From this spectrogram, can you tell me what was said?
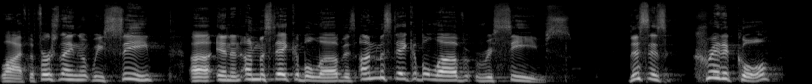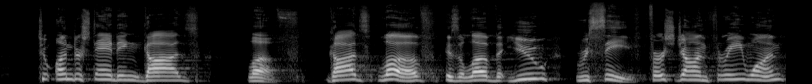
life. The first thing that we see uh, in an unmistakable love is unmistakable love receives. This is critical to understanding God's love. God's love is a love that you receive. 1 John 3 1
